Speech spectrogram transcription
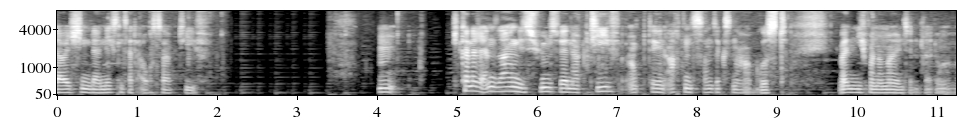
Da bin ich in der nächsten Zeit auch sehr aktiv. Hm, ich kann euch sagen, die Streams werden aktiv ab den 28. August wenn ich mal eine neue Internetleitung habe.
